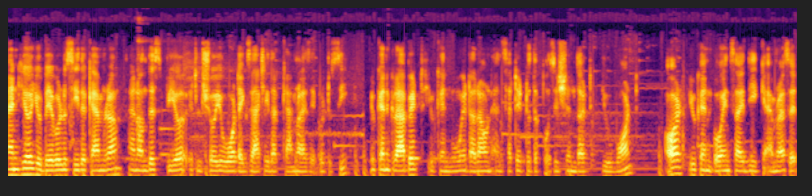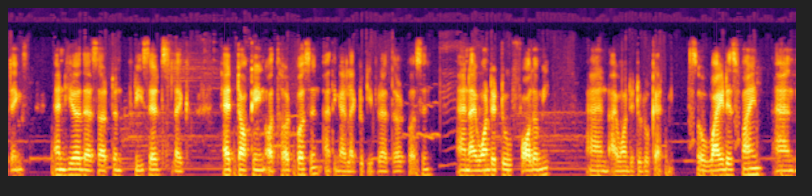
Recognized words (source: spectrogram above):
and here you'll be able to see the camera and on this sphere it will show you what exactly that camera is able to see. You can grab it, you can move it around and set it to the position that you want or you can go inside the camera settings and here there are certain presets like head talking or third person. I think I'd like to keep it at third person and I wanted to follow me and I wanted to look at me. So wide is fine and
